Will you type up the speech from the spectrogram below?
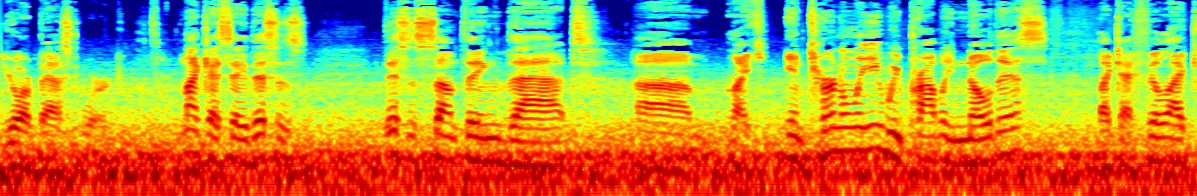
your best work. like I say, this is this is something that um, like internally we probably know this. Like i feel like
